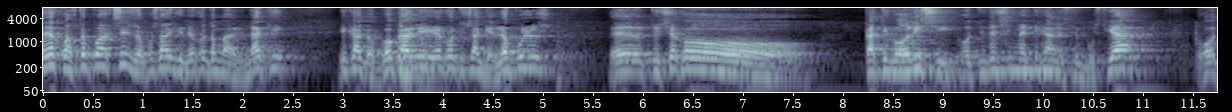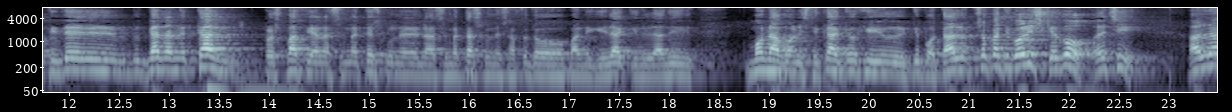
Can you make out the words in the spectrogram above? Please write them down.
ε, έχω αυτό που αξίζω. Πώς θα γίνει, έχω το Μαρινάκι, είχα τον Κόκαλη, έχω τους Αγγελόπουλους, ε, τους έχω κατηγορήσει ότι δεν συμμετείχαν στην πουστιά, ότι δεν κάνανε καν προσπάθεια να συμμετέσχουν, να συμμετάσχουν σε αυτό το πανηγυράκι, δηλαδή μόνο αγωνιστικά και όχι τίποτα άλλο. Τους έχω κατηγορήσει κι εγώ, έτσι. Αλλά,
